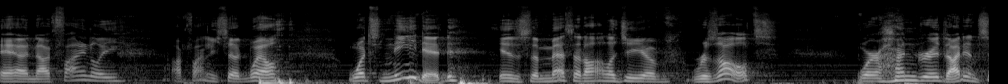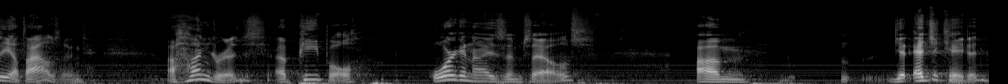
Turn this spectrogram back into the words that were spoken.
And I finally, I finally said, Well, what's needed is the methodology of results where hundreds, I didn't see a thousand, hundreds of people organize themselves, um, get educated,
